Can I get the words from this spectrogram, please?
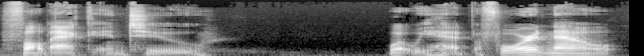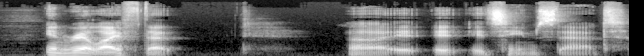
fall back into what we had before. Now, in real life, that uh, it, it, it seems that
